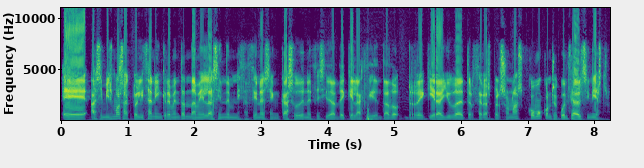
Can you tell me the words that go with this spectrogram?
Eh, asimismo, se actualizan e incrementan también las indemnizaciones en caso de necesidad de que el accidentado requiera ayuda de terceras personas como consecuencia del siniestro.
